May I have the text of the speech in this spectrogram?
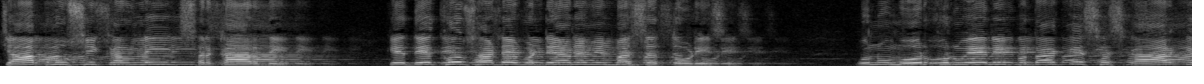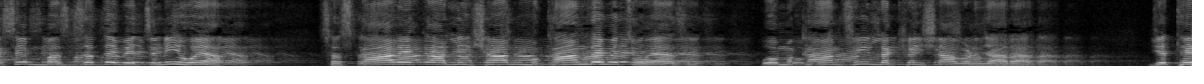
ਚਾਪਲੂਸੀ ਕਰਨ ਲਈ ਸਰਕਾਰ ਦੀ। ਕਿ ਦੇਖੋ ਸਾਡੇ ਵੱਡਿਆਂ ਨੇ ਵੀ ਮਸਜਿਦ ਤੋੜੀ ਸੀ। ਉਹਨੂੰ ਮੂਰਖ ਨੂੰ ਇਹ ਨਹੀਂ ਪਤਾ ਕਿ ਸੰਸਕਾਰ ਕਿਸੇ ਮਸਜਿਦ ਦੇ ਵਿੱਚ ਨਹੀਂ ਹੋਇਆ। ਸੰਸਕਾਰ ਇੱਕ ਆਲੀਸ਼ਾਨ ਮਕਾਨ ਦੇ ਵਿੱਚ ਹੋਇਆ ਸੀ। ਉਹ ਮਕਾਨ ਸੀ ਲੱਖੀ ਸ਼ਾਹ ਵਣਜਾਰਾ ਦਾ। ਜਿੱਥੇ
